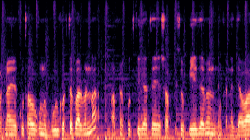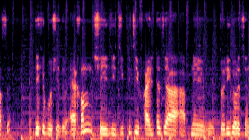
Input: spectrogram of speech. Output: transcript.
আপনার কোথাও কোনো ভুল করতে পারবেন না, আপনার পত্রিকাতে সব কিছু পেয়ে যাবেন, ওখানে দেওয়া আছে, দেখে বসিয়ে দেবেন এখন সেই যে জিপিজি ফাইলটা যে আপনি তৈরি করেছেন,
